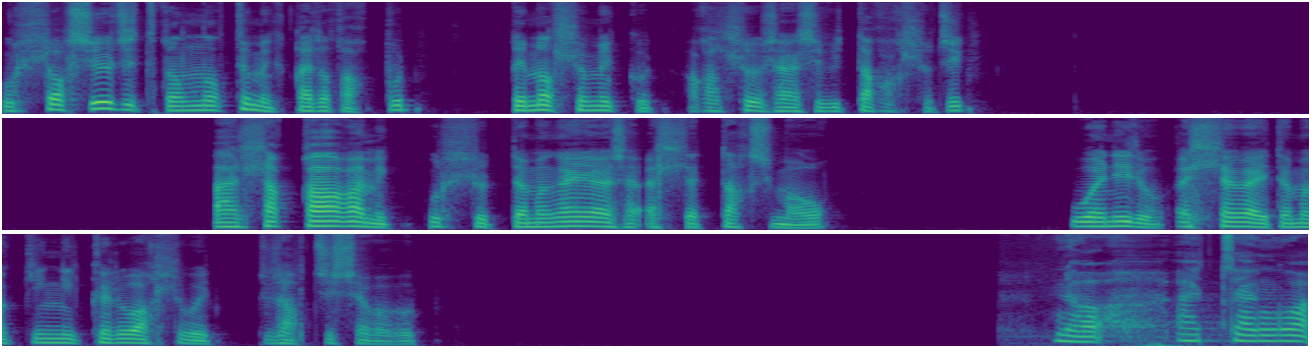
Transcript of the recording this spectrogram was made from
уллорсиутит қернертумик қалеқарпут қимерлумиккут ақарлуу саасивиттақарлутик ааллаққаарамик уллут тамагаяаса аллаттарсимавоқ уанилу аллагай тамаккингиккалуарлугит тусартиссавагут. Но аатсаангуа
